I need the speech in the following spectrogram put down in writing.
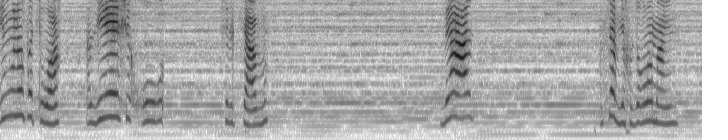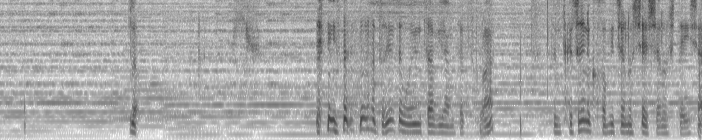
אם הוא לא פצוע, אז יהיה שחרור של צו, ואז הצו יחזור למים. אם אם אתם רואים צו ים פצוע, אתם מתקשרים לכוכבית 3639,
